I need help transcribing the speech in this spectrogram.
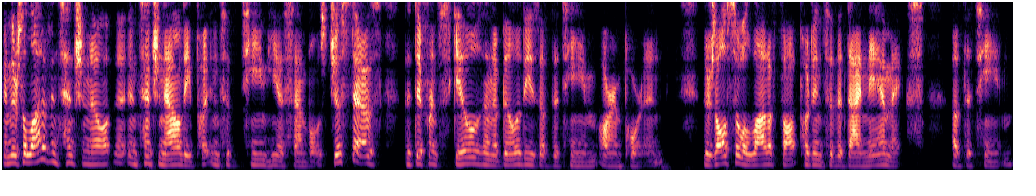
And there's a lot of intentional, intentionality put into the team he assembles, just as the different skills and abilities of the team are important. There's also a lot of thought put into the dynamics of the team.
